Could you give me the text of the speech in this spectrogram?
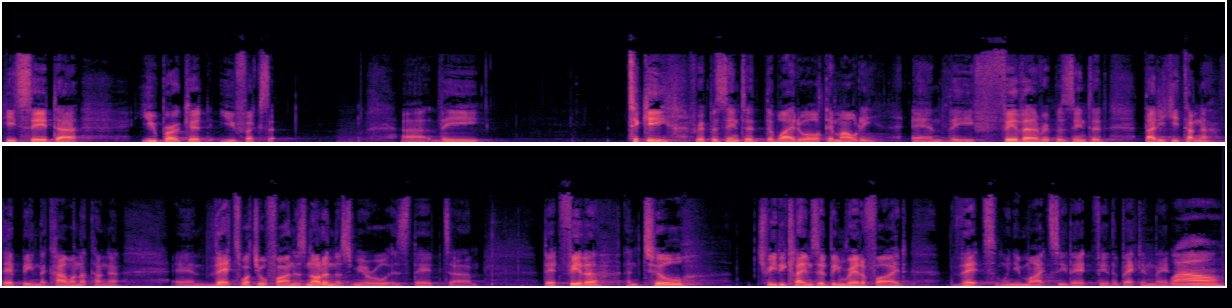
he said, uh, "You broke it, you fix it." Uh, the tiki represented the wairua o te Maori, and the feather represented tarikitanga, that being the kawanatanga. And that's what you'll find is not in this mural, is that, um, that feather, until treaty claims have been ratified, that's when you might see that feather back in that. Wow.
